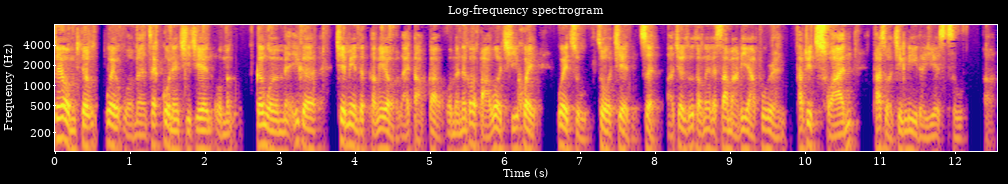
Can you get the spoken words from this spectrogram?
所以，我们就为我们在过年期间，我们跟我们每一个见面的朋友来祷告，我们能够把握机会，为主做见证啊，就如同那个撒玛利亚夫人，她去传她所经历的耶稣啊，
